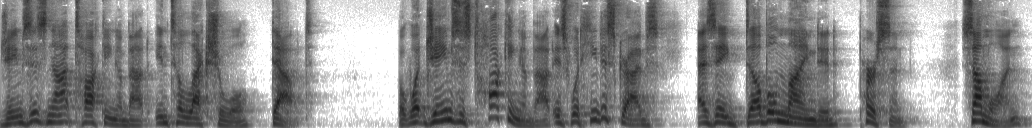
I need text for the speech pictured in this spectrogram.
James is not talking about intellectual doubt. But what James is talking about is what he describes as a double minded person, someone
